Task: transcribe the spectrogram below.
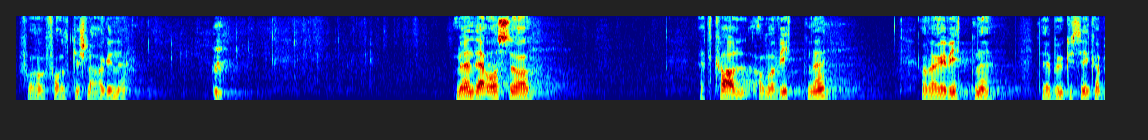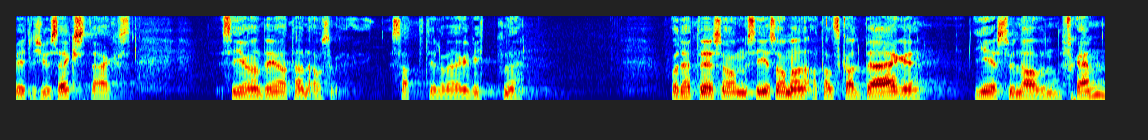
for folkeslagene. Men det er også et kall om å vitne å være vitne. Det brukes i kapittel 26. Der sier han det at han er også satt til å være vitne. Og dette som sies om han, at han skal bære Jesu navn frem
